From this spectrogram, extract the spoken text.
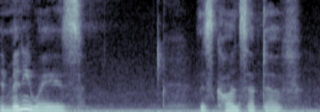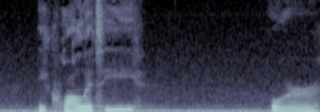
In many ways, this concept of equality or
